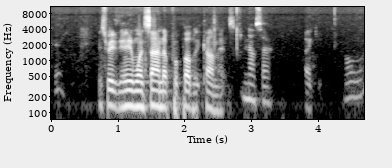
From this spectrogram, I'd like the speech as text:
Okay, Ms. Reed, did anyone sign up for public comments? No, sir. Thank you. all right.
